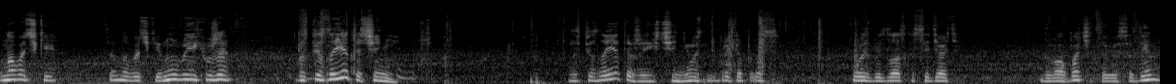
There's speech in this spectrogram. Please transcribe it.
новачки. Це новачки. Ну ви їх вже розпізнаєте чи ні? Розпізнаєте вже їх чи ні? Ось, наприклад, ось, ось, будь ласка, сидять два, бачите, ось один.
